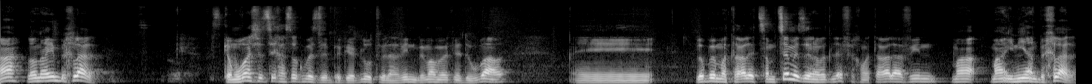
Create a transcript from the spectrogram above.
אה? לא נעים בכלל. אז כמובן שצריך לעסוק בזה בגדלות ולהבין במה באמת מדובר. אה, לא במטרה לצמצם את זה, אבל להפך, מטרה להבין מה, מה העניין בכלל.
